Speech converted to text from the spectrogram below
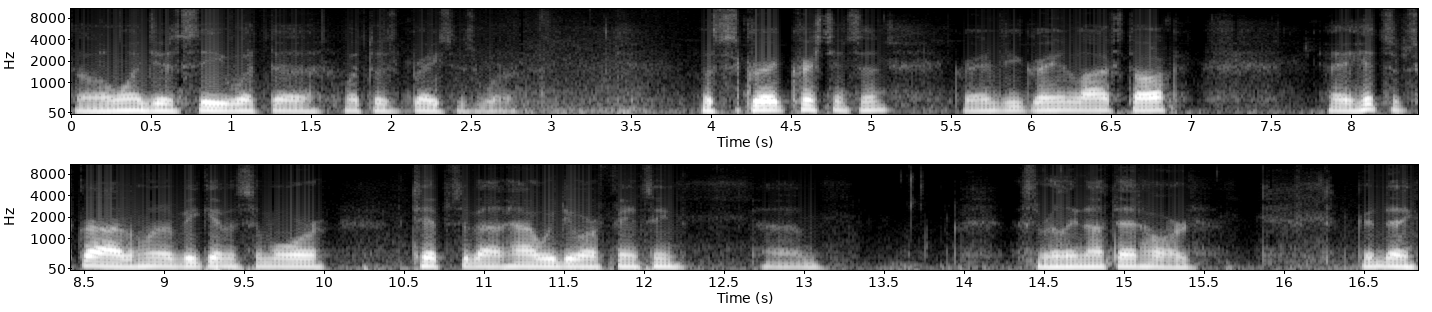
So I wanted you to see what the what those braces were. This is Greg Christensen, Grandview Grain Livestock. Hey, hit subscribe. I'm going to be giving some more tips about how we do our fencing. Um, it's really not that hard. Good day.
